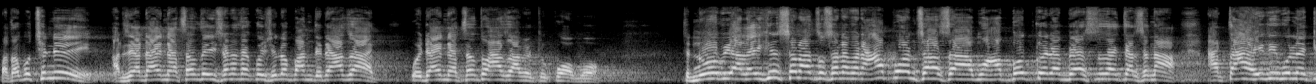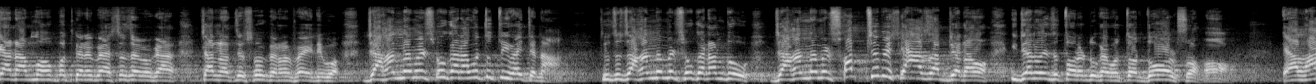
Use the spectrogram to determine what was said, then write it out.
কথা বুঝছেন নি? আর যে ডাই নাচা যে ইশারাটা কইছিল বান্ধে আজাদ ওই ডাই নাচা তো আজাব একটু কমও। নবী আলাইহিসালামের আপন চাষা মোহাব্বত করে ব্যস্ত যাইতেছে না। আর তাহিরি বলে কেন মোহাব্বত করে ব্যস্ত যাব গা? জান্নাতে সৌকার ভাই দিব। জাহান নামের সৌকার আমি তো তুই ভাইতে না। তুই তো জাহান নামের সৌকার আনতু জাহান নামের সবচেয়ে বেশি আজাব যেটা ইটার মধ্যে তোরা ঢুকাবো তোর দল সহ। এলহা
